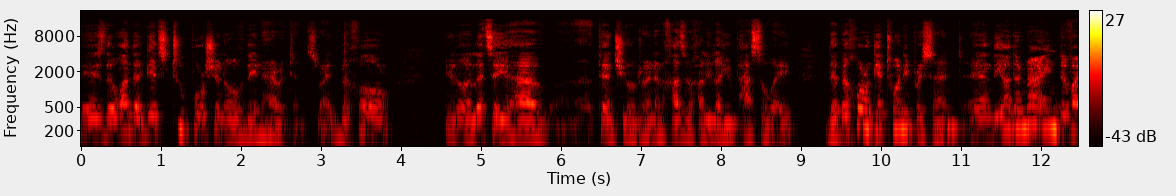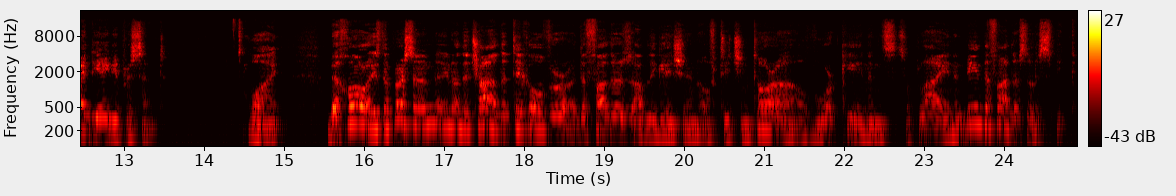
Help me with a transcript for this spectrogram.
is the one that gets two portion of the inheritance, right? Bechor, you know, let's say you have uh, 10 children and Chaz v'chalila, you pass away. The Bechor get 20% and the other nine divide the 80%. Why? Bechor is the person, you know, the child that take over the father's obligation of teaching Torah, of working and supplying and being the father, so to speak.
